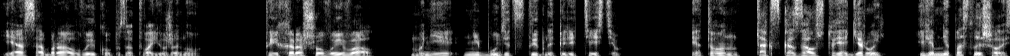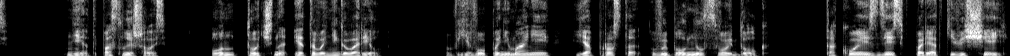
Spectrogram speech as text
«Я собрал выкуп за твою жену. Ты хорошо воевал. Мне не будет стыдно перед тестем». «Это он так сказал, что я герой? Или мне послышалось?» «Нет, послышалось. Он точно этого не говорил. В его понимании я просто выполнил свой долг. Такое здесь в порядке вещей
